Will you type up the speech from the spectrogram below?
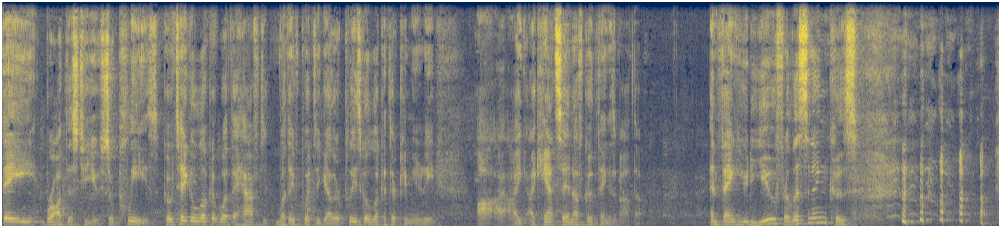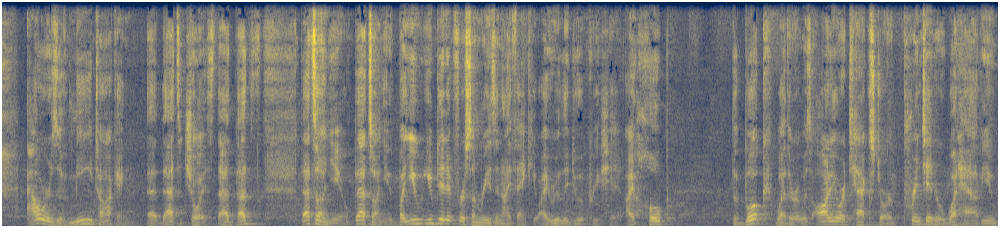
they brought this to you. So please go take a look at what they have to, what they've put together. Please go look at their community. Uh, I, I can't say enough good things about them. And thank you to you for listening, because hours of me talking, that, that's a choice. That that's that's on you. That's on you. But you you did it for some reason. I thank you. I really do appreciate it. I hope the book, whether it was audio or text or printed or what have you,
